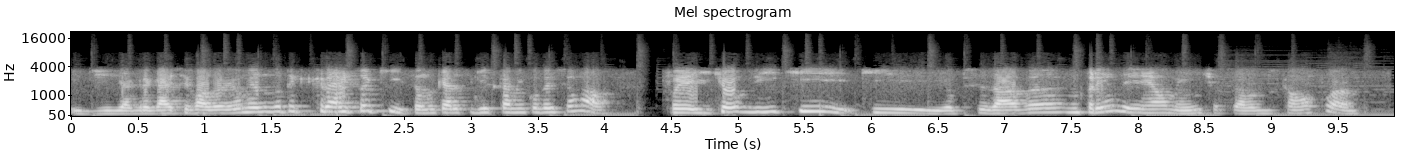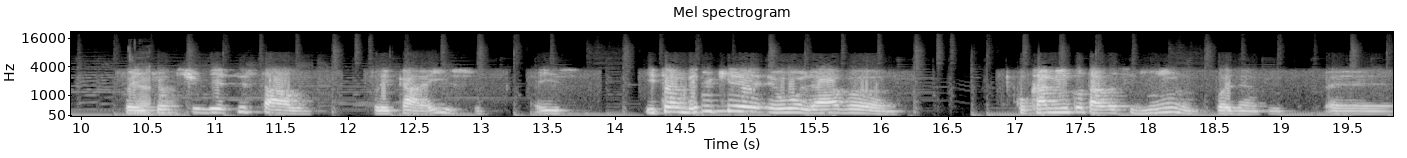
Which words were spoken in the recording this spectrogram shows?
e de agregar esse valor, eu mesmo vou ter que criar isso aqui, se eu não quero seguir esse caminho convencional. foi aí que eu vi que, que eu precisava empreender realmente, eu precisava buscar uma forma. Foi uhum. aí que eu tive esse estalo. Falei, cara, é isso, é isso. E também porque eu olhava o caminho que eu estava seguindo, por exemplo, é,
